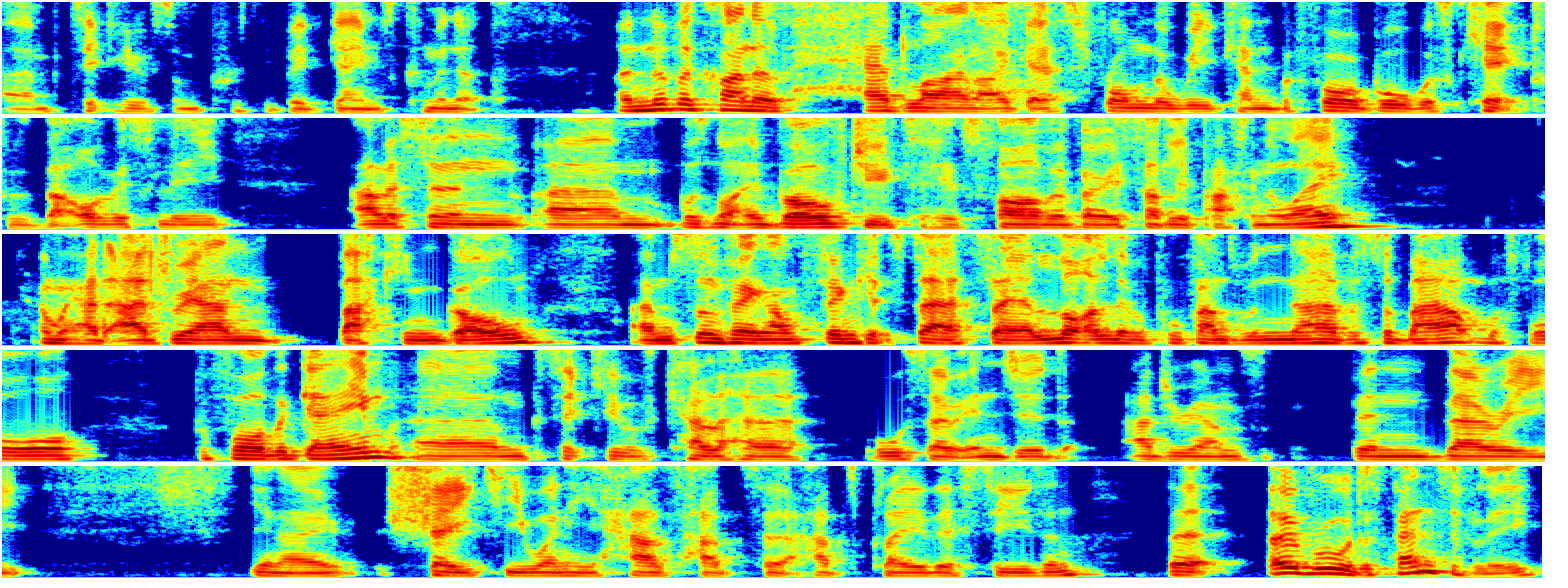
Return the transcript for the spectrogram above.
um, particularly with some pretty big games coming up. Another kind of headline, I guess, from the weekend before a ball was kicked was that obviously Alisson um, was not involved due to his father very sadly passing away. And we had Adrian back in goal. Um, something I think it's fair to say a lot of Liverpool fans were nervous about before before the game, um, particularly with Kelleher also injured. Adrian's been very, you know, shaky when he has had to had to play this season. But overall, defensively,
